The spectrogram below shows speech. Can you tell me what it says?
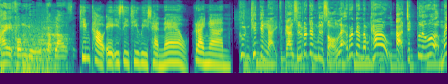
ให้คงอยู่กับเรา ทีมข่าว AEC TV Channel รายงาน คุณคิดยังไงกับการซื้อรถยนต์มือสองและรถยนต์นำเข้า อาจจะกลัวไม่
